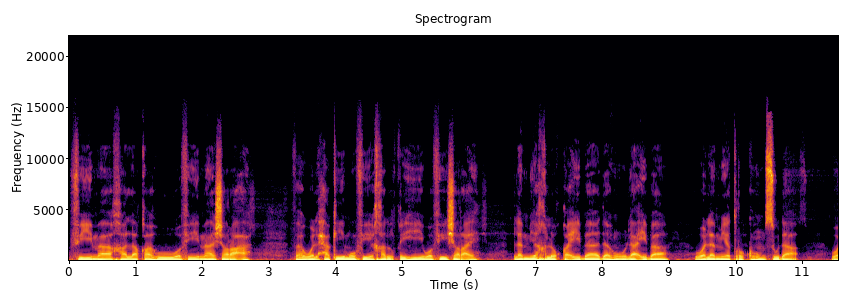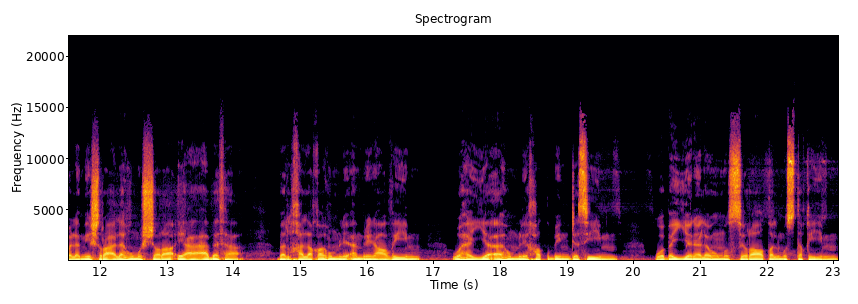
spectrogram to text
فيما خلقه وفيما شرعه. فهو الحكيم في خلقه وفي شرعه. لم يخلق عباده لعبا ولم يتركهم سدى ولم يشرع لهم الشرائع عبثا بل خلقهم لأمر عظيم وهيأهم لخطب جسيم وبين لهم الصراط المستقيم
